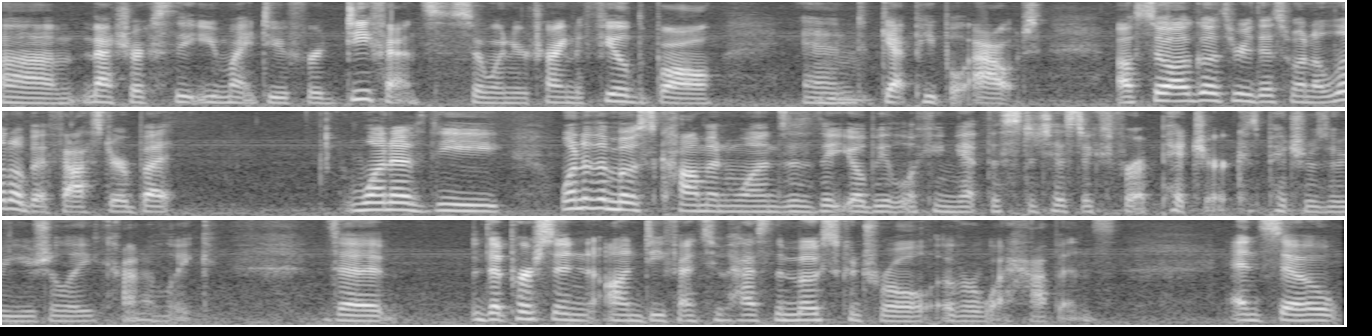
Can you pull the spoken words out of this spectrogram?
um, metrics that you might do for defense. So when you're trying to field the ball and get people out. Uh, so I'll go through this one a little bit faster, but one of the one of the most common ones is that you'll be looking at the statistics for a pitcher because pitchers are usually kind of like the the person on defense who has the most control over what happens. And so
